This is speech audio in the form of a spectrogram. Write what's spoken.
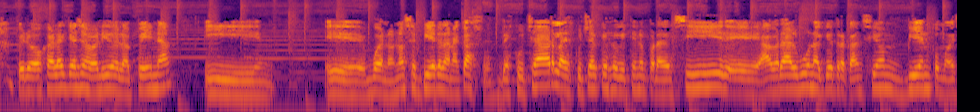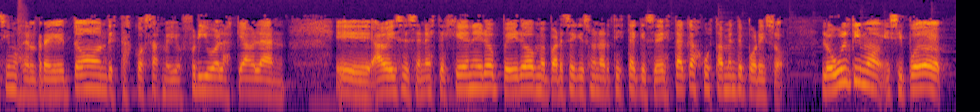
pero ojalá que haya valido la pena y eh, bueno, no se pierdan acaso de escucharla, de escuchar qué es lo que tiene para decir. Eh, habrá alguna que otra canción, bien como decimos, del reggaetón, de estas cosas medio frívolas que hablan a veces en este género, pero me parece que es un artista que se destaca justamente por eso. Lo último, y si puedo,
